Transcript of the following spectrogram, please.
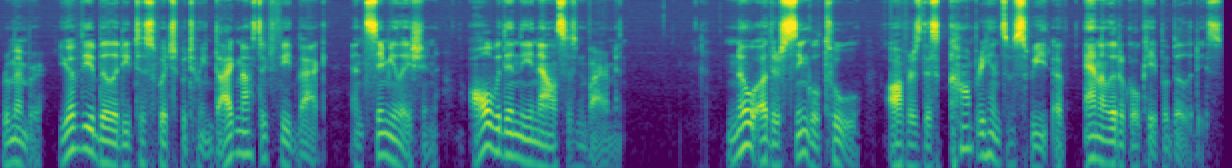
Remember, you have the ability to switch between diagnostic feedback and simulation all within the Enalysis environment. No other single tool offers this comprehensive suite of analytical capabilities.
